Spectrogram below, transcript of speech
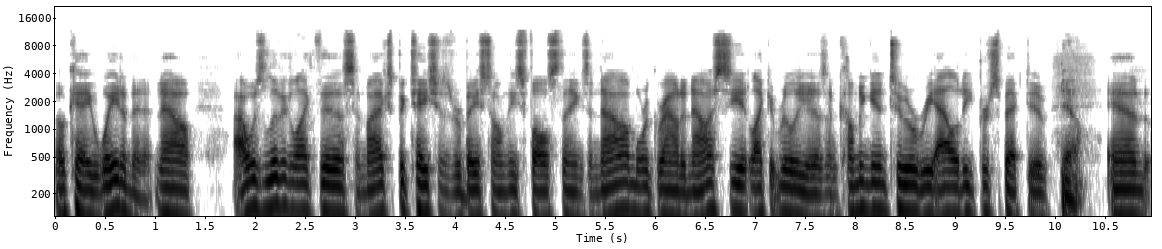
okay, wait a minute. Now, I was living like this and my expectations were based on these false things. And now I'm more grounded. Now I see it like it really is. I'm coming into a reality perspective. Yeah. And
